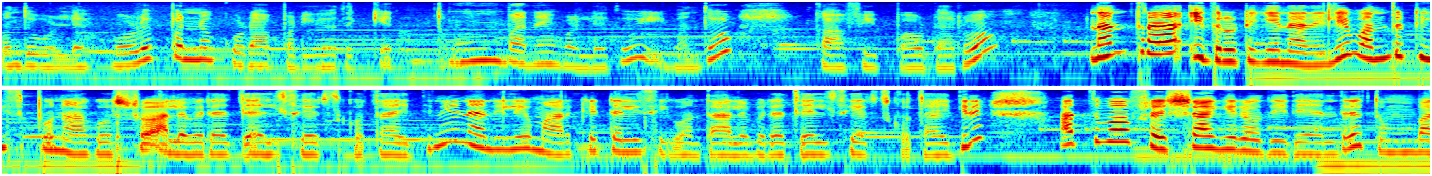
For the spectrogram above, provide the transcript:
ಒಂದು ಒಳ್ಳೆ ಹೊಳಪನ್ನು ಕೂಡ ಪಡೆಯೋದಕ್ಕೆ ತುಂಬಾ ಒಳ್ಳೆಯದು ಈ ಒಂದು ಕಾಫಿ ಪೌಡರು. ನಂತರ ಇದರೊಟ್ಟಿಗೆ ನಾನಿಲ್ಲಿ ಒಂದು ಟೀ ಸ್ಪೂನ್ ಆಗೋಷ್ಟು ಅಲೋವೆರಾ ಜೆಲ್ ಸೇರಿಸ್ಕೊತಾ ಇದ್ದೀನಿ. ನಾನಿಲ್ಲಿ ಮಾರ್ಕೆಟಲ್ಲಿ ಸಿಗುವಂಥ ಅಲೋವೆರಾ ಜೆಲ್ ಸೇರಿಸ್ಕೊತಾ ಇದ್ದೀನಿ. ಅಥವಾ ಫ್ರೆಶ್ ಆಗಿರೋದಿದೆ ಅಂದರೆ ತುಂಬಾ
